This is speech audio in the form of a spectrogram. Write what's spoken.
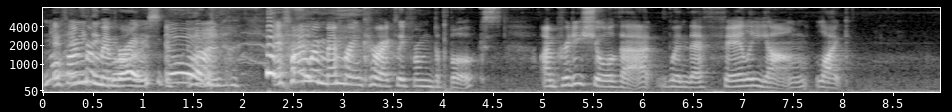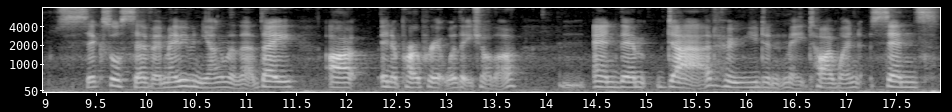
not if I'm remembering, gross. if, no, if I'm remembering correctly from the books, I'm pretty sure that when they're fairly young, like six or seven, maybe even younger than that, they are inappropriate with each other. Hmm. And their dad, who you didn't meet, Tywin, sends,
